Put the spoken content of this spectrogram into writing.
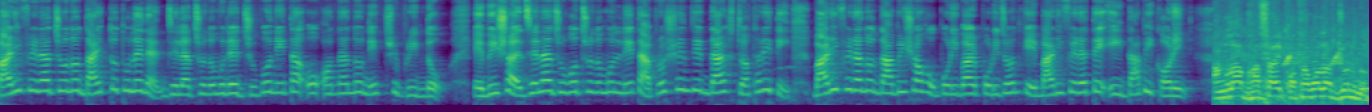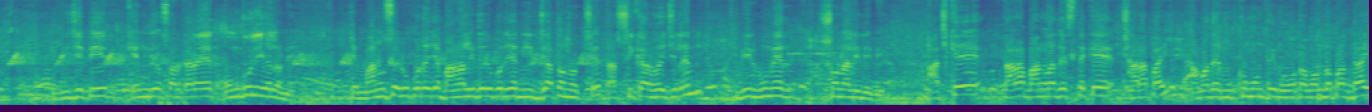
বাড়ি ফেরার জন্য দায়িত্ব তুলে নেন জেলা তৃণমূলের যুব নেতা ও অন্যান্য নেতৃবৃন্দ। এ বিষয়ে জেলা যুব তৃণমূল নেতা প্রসেনজিৎ দাস যথারীতি বাড়ি ফেরানোর দাবি সহ পরিবার পরিজনকে বাড়ি ফেরাতে এই দাবি করেন। বাংলা ভাষায় কথা বলার জন্য বিজেপির কেন্দ্রীয় সরকারের অঙ্গুলি হেলনে যে মানুষের উপরে, যে বাঙালিদের উপরে যে নির্যাতন হচ্ছে, তার শিকার হয়েছিলেন বীরভূমের সোনালী দেবী। আজকে তারা বাংলাদেশ থেকে ছাড়া পায়। আমাদের মুখ্যমন্ত্রী মমতা বন্দ্যোপাধ্যায়,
